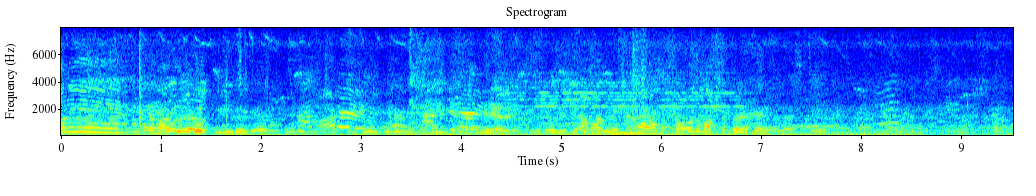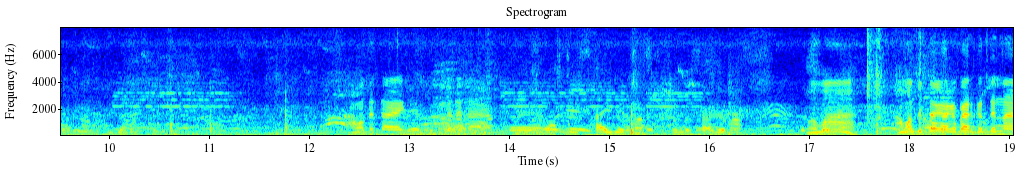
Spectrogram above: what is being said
অনেক দূরে মাছ ধরেছে। মাছ কিন্তু আমার ভীষণ সম্ভবত মাছটা ধরেছে আমাদেরটা একটু না। সাইজের মাছ সুন্দর সাইজের মাছ মামা, আমাদের টাকা আগে বের করে দে না।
